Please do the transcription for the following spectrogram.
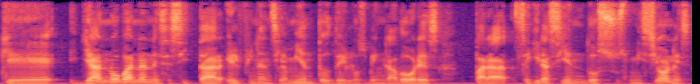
que ya no van a necesitar el financiamiento de los Vengadores para seguir haciendo sus misiones,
